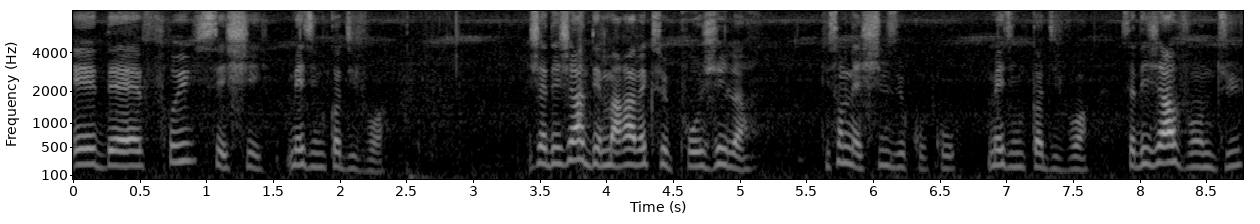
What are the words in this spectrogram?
et des fruits séchés made in Côte d'Ivoire. J'ai déjà démarré avec ce projet-là, qui sont des chips de coco made in Côte d'Ivoire. C'est déjà vendu.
